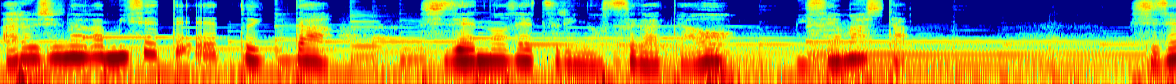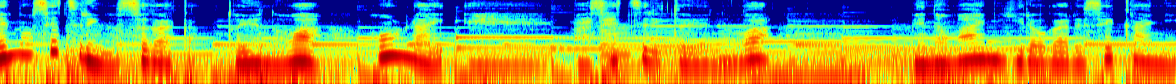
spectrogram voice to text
アルジュナが見せてといった自然の摂理の姿を見せました。自然の摂理の姿というのは本来、えーまあ、摂理というのは目の前に広がる世界に、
